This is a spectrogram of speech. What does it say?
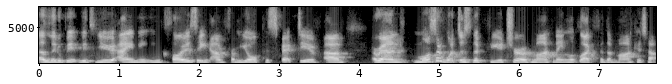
a little bit with you, Amy, in closing um, from your perspective um, around more so what does the future of marketing look like for the marketer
